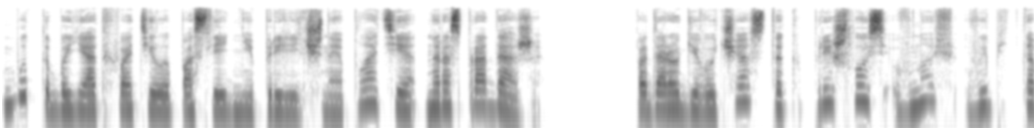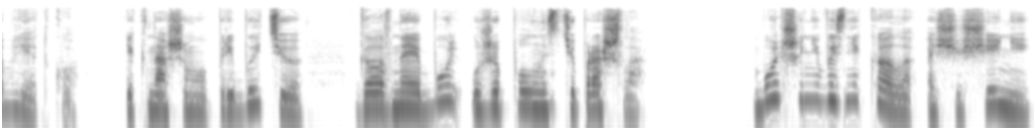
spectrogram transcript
будто бы я отхватила последнее приличное платье на распродаже. По дороге в участок пришлось вновь выпить таблетку, и к нашему прибытию головная боль уже полностью прошла. Больше не возникало ощущений,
